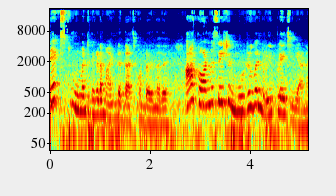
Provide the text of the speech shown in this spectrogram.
നെക്സ്റ്റ് മൂമെന്റ് നിങ്ങളുടെ മൈൻഡ് എന്താ കൊണ്ടുവരുന്നത്? ആ കോൺവെർസേഷൻ മുഴുവൻ റീപ്ലേ ചെയ്യാണ്.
